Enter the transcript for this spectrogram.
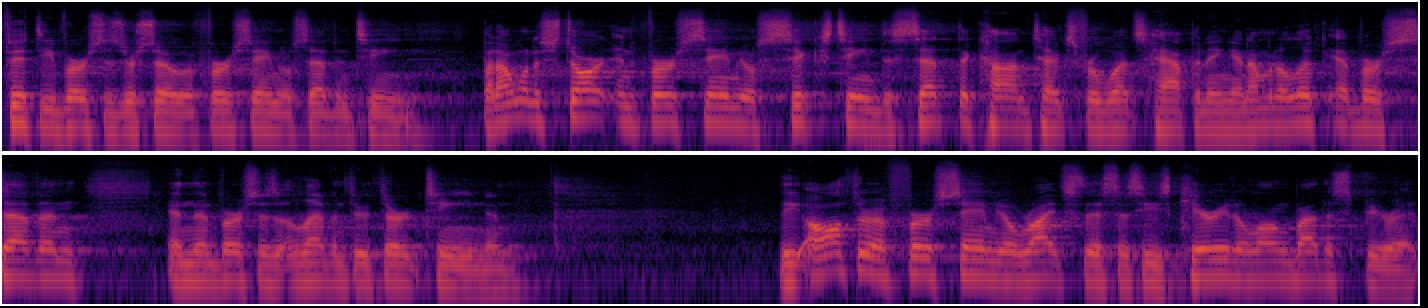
50 verses or so of 1 Samuel 17. But I want to start in 1 Samuel 16 to set the context for what's happening. And I'm going to look at verse 7 and then verses 11 through 13. And the author of 1 Samuel writes this as he's carried along by the Spirit.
